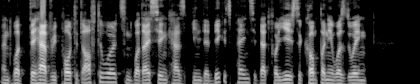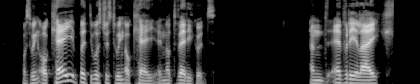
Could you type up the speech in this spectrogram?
And what they have reported afterwards, and what I think has been their biggest pains, is that for years the company was doing was doing okay, but it was just doing okay and not very good. And every like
